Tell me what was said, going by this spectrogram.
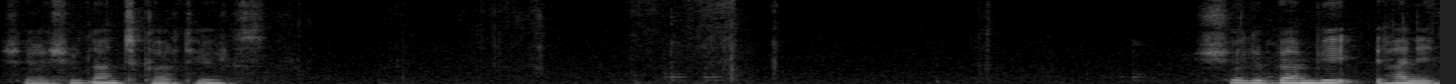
Şöyle şuradan çıkartıyoruz. Şöyle ben bir hani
